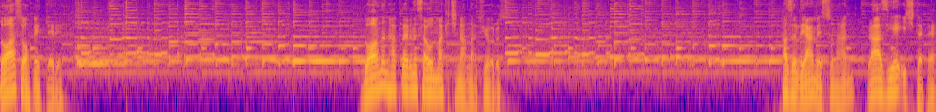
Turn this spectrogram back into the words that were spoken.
Doğa Sohbetleri Doğanın haklarını savunmak için anlatıyoruz. Hazırlayan ve sunan Raziye İçtepe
